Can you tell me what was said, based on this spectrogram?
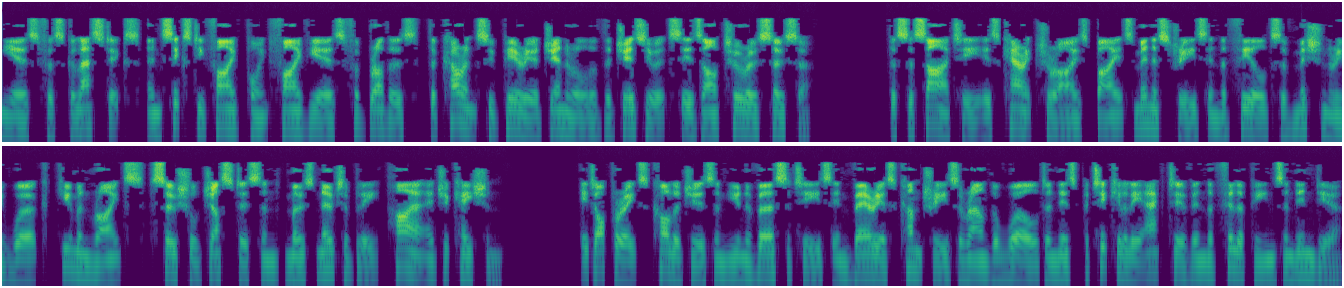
years for scholastics, and 65.5 years for brothers. The current Superior General of the Jesuits is Arturo Sosa. The society is characterized by its ministries in the fields of missionary work, human rights, social justice and, most notably, higher education. It operates colleges and universities in various countries around the world and is particularly active in the Philippines and India.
